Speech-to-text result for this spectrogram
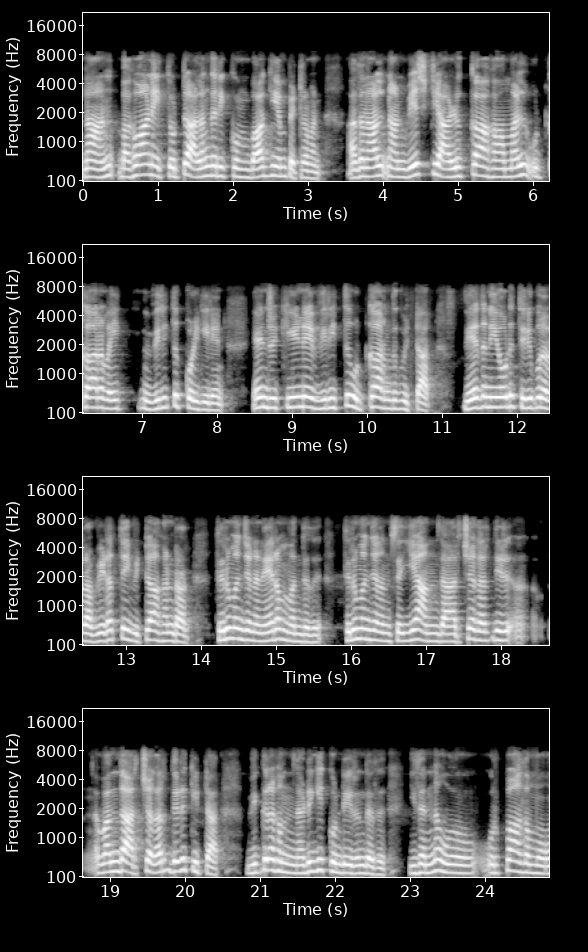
நான் பகவானை தொட்டு அலங்கரிக்கும் பாக்கியம் பெற்றவன். அதனால் நான் வேஷ்டி அழுக்காகாமல் உட்கார வை விரித்து கொள்கிறேன் என்று கீழே விரித்து உட்கார்ந்து விட்டார். வேதனையோடு திரிபுரர் அவ்விடத்தை விட்டு அகன்றார். திருமஞ்சன நேரம் வந்தது. திருமஞ்சனம் செய்ய அந்த அர்ச்சகர் வந்த அர்ச்சகர் திடுக்கிட்டார். விக்கிரகம் நடுங்கிக் கொண்டிருந்தது. இதென்ன உற்பாதமோ?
